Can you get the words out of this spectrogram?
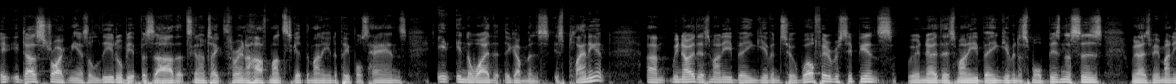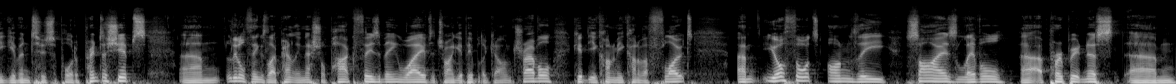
It, it does strike me as a little bit bizarre that it's going to take three and a half months to get the money into people's hands in, in the way that the government is, is planning it. Um, we know there's money being given to welfare recipients. We know there's money being given to small businesses. We know there's been money given to support apprenticeships. Um, little things like apparently national park fees are being waived to try and get people to go and travel, keep the economy kind of afloat. Um, your thoughts on the size, level, uh, appropriateness, um,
